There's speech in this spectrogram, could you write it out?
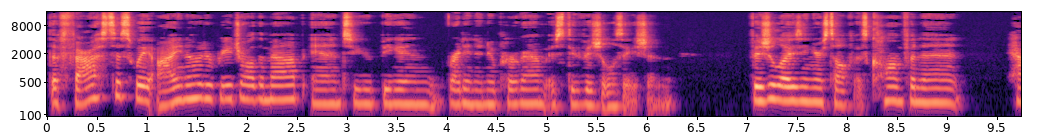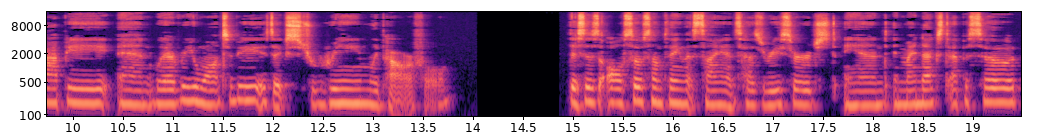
the fastest way I know to redraw the map and to begin writing a new program is through visualization. Visualizing yourself as confident, happy, and whatever you want to be is extremely powerful. This is also something that science has researched, and in my next episode,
